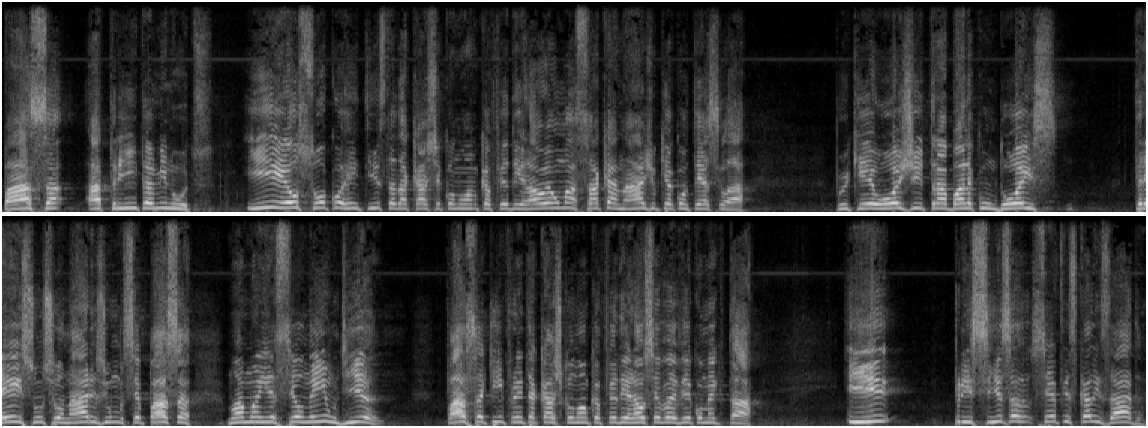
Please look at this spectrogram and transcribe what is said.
passa a 30 minutos. E eu sou correntista da Caixa Econômica Federal, é uma sacanagem o que acontece lá. Porque hoje trabalha com dois três funcionários e um, você passa, não amanheceu nem um dia. Passa aqui em frente à Caixa Econômica Federal, você vai ver como é que está. E precisa ser fiscalizado.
